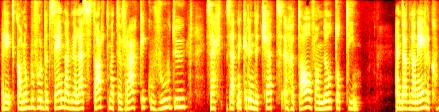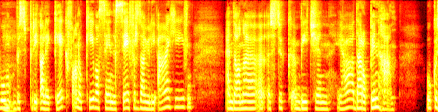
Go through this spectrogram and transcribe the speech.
Allee, het kan ook bijvoorbeeld zijn dat ik de les start met de vraag: Kijk, hoe voelt u? Zeg, zet een keer in de chat een getal van 0 tot 10. En dat ik dan eigenlijk gewoon hmm. bespreek, allee, kijk van: Oké, wat zijn de cijfers dat jullie aangeven? En dan uh, een stuk een beetje ja, daarop ingaan. Ook een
